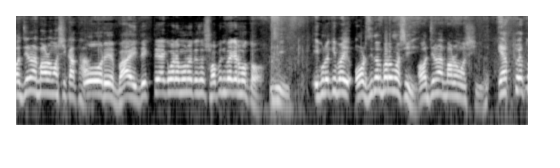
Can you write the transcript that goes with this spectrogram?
অরিজিনাল বারো মাসি কাঁথা। ওরে ভাই দেখতে একবারে মনে হইতেছে শপিং ব্যাগের মতো। জি। এগুলা কি ভাই অরিজিনাল বারো মাসি অরিজিনাল বারো মাসি এত এত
